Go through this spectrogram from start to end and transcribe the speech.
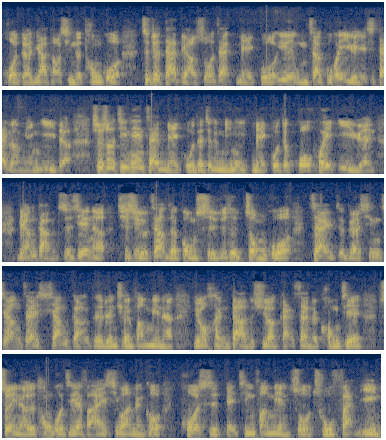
获得压倒性的通过，这就代表说，在美国，因为我们知道国会议员也是代表民意的，所以说今天在美国的这个民意，美国的国会议员两党之间呢，其实有这样子的共识，就是中国在这个新疆、在香港的人权方面呢，有很大的需要改善的空间，所以呢，就通过这些法案，希望能够。迫使北京方面做出反应。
